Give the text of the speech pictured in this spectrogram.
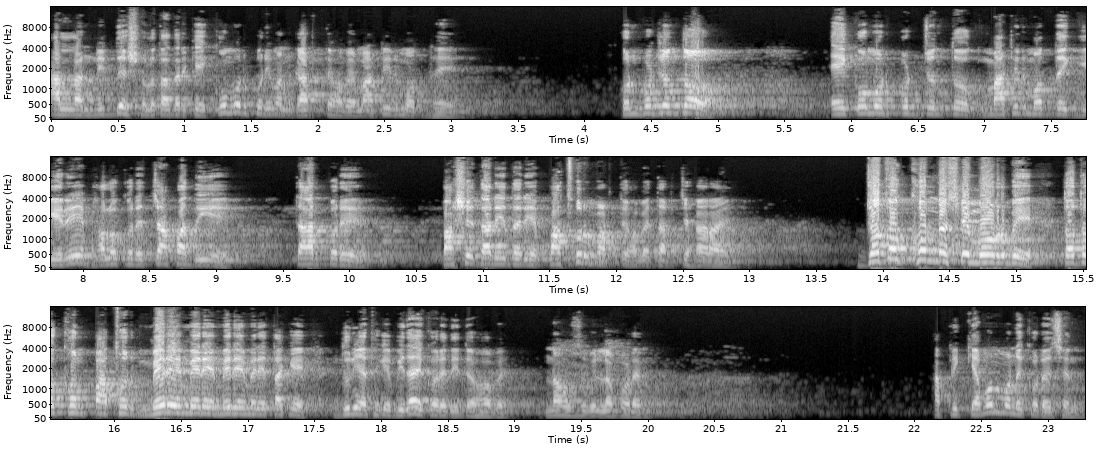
আল্লাহর নির্দেশ হলো তাদেরকে কোমর পরিমাণ গাঁটতে হবে মাটির মধ্যে। কোন পর্যন্ত? এই কোমর পর্যন্ত মাটির মধ্যে গেড়ে ভালো করে চাপা দিয়ে তারপরে পাশে দাঁড়িয়ে দাঁড়িয়ে পাথর মারতে হবে তার চেহারায়। যতক্ষণ না সে মরবে, ততক্ষণ পাথর মেরে মেরে মেরে মেরে তাকে দুনিয়া থেকে বিদায় করে দিতে হবে। নাউজুবিল্লাহ পড়েন। আপনি কেমন মনে করেছেন?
